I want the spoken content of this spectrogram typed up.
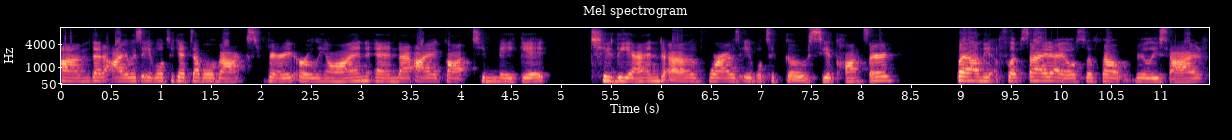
um, that I was able to get double vaxxed very early on and that I got to make it to the end of where I was able to go see a concert. But on the flip side, I also felt really sad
